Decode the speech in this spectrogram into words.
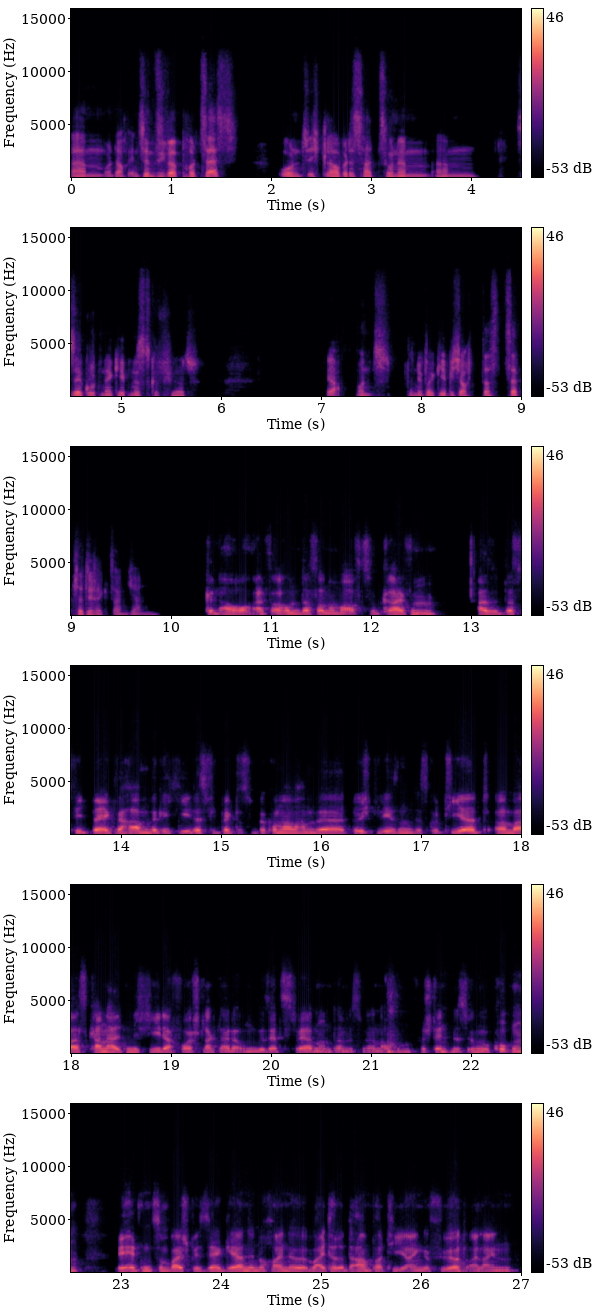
ähm, und auch intensiver Prozess und ich glaube, das hat zu einem ähm, sehr guten Ergebnis geführt. Ja, und dann übergebe ich auch das Zepter direkt an Jan. Genau, einfach um das auch nochmal aufzugreifen. Also das Feedback, wir haben wirklich jedes Feedback, das wir bekommen haben, haben wir durchgelesen, diskutiert, aber es kann halt nicht jeder Vorschlag leider umgesetzt werden und da müssen wir dann auch im Verständnis irgendwo gucken. Wir hätten zum Beispiel sehr gerne noch eine weitere Darmpartie eingeführt, allein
